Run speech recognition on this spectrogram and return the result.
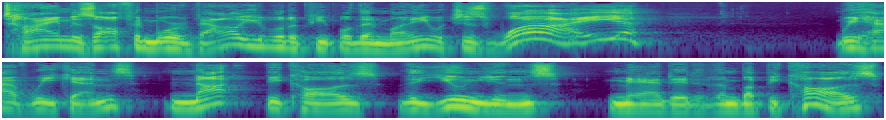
time is often more valuable to people than money, which is why we have weekends, not because the unions mandated them, but because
